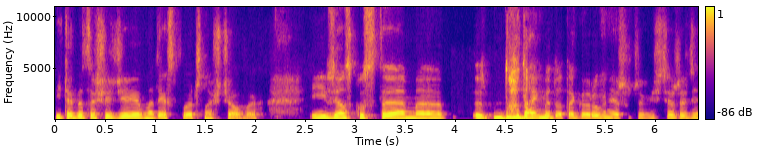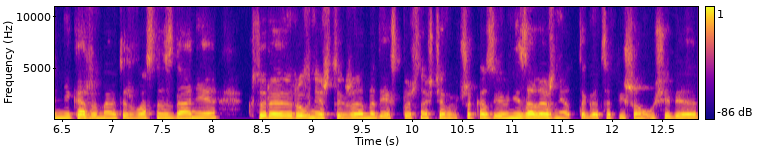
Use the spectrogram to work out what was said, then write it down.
i tego, co się dzieje w mediach społecznościowych. I w związku z tym e, Dodajmy do tego również oczywiście, że dziennikarze mają też własne zdanie, które również w tychże mediach społecznościowych przekazują niezależnie od tego, co piszą u siebie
